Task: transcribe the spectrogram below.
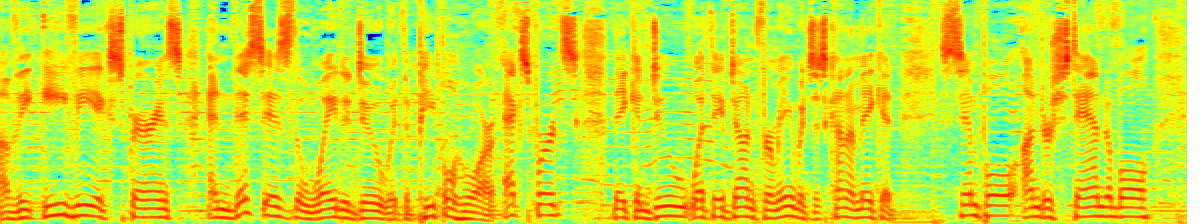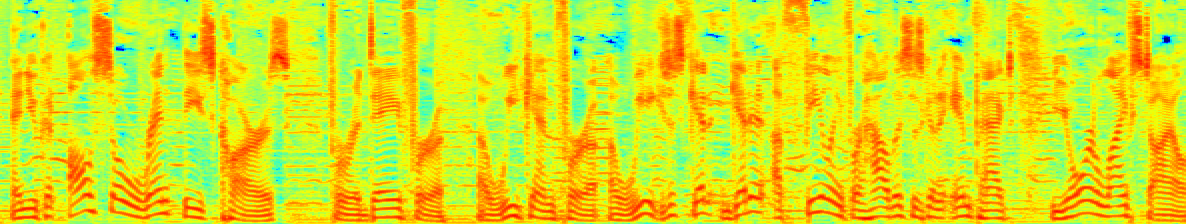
of the EV experience, and this is the way to do it with the people who are experts. They can do what they've done for me, which is kind of make it simple, understandable, and you can also rent these cars for a day, for a, a weekend, for a, a week. Just get get it a feeling for how this is going to impact your lifestyle,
